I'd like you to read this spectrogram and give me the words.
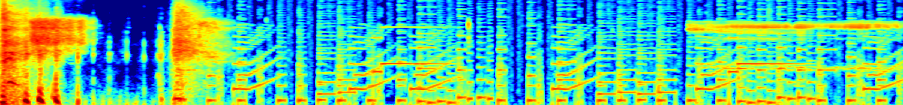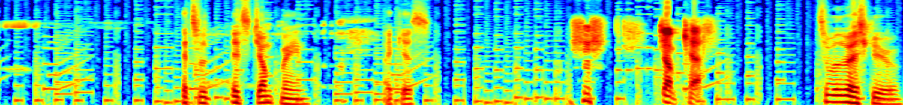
it's Jumpman, I guess. Jump cat. To the rescue.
